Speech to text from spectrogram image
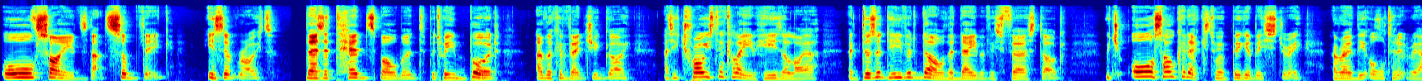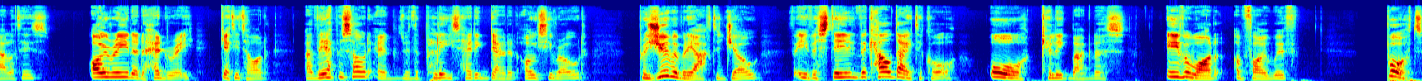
all signs that something isn't right. There's a tense moment between Bud and the convention guy as he tries to claim he's a liar and doesn't even know the name of his first dog, which also connects to a bigger mystery around the alternate realities. Irene and Henry get it on, and the episode ends with the police heading down an icy road, presumably after Jo for either stealing the Cal Data Core or killing Magnus. Either one I'm fine with. But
